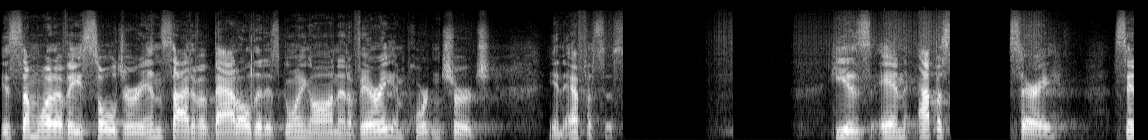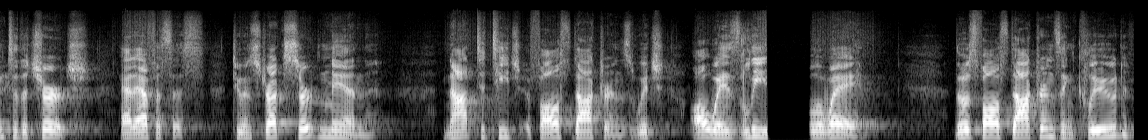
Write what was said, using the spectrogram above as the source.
is somewhat of a soldier inside of a battle that is going on in a very important church in Ephesus. He is an emissary sent to the church at Ephesus to instruct certain men not to teach false doctrines, which always lead people away. Those false doctrines include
